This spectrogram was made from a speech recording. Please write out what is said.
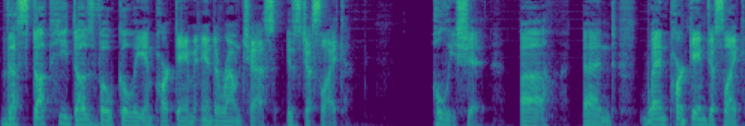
the stuff he does vocally in park game and around chess is just like holy shit. Uh and when park game just like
